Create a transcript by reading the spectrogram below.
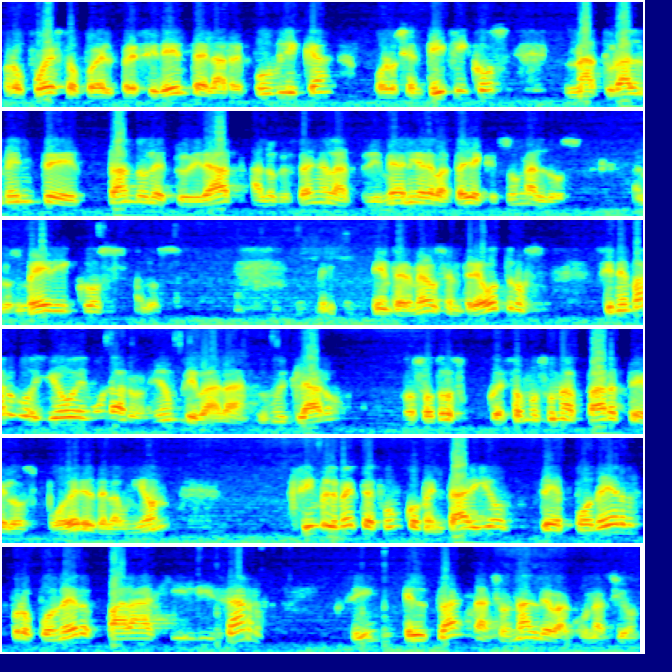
propuesto por el presidente de la República, por los científicos, naturalmente dándole prioridad a los que están en la primera línea de batalla, que son a los, a los médicos, a los enfermeros, entre otros. Sin embargo, yo en una reunión privada, muy claro, nosotros que somos una parte de los poderes de la Unión, simplemente fue un comentario de poder proponer para agilizar ¿sí? el Plan Nacional de Vacunación.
